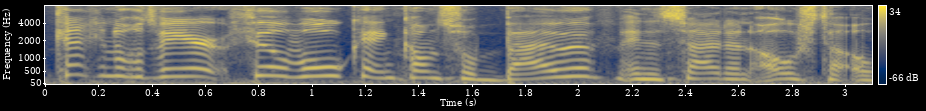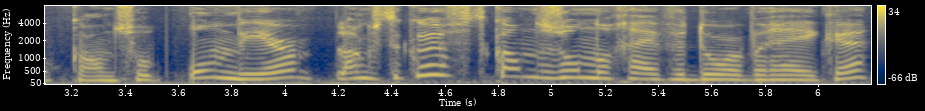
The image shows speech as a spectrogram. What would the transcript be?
Krijg je nog het weer? Veel wolken en kans op buien. In het zuiden en oosten ook kans op onweer. Langs de kust kan de zon nog even doorbreken.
